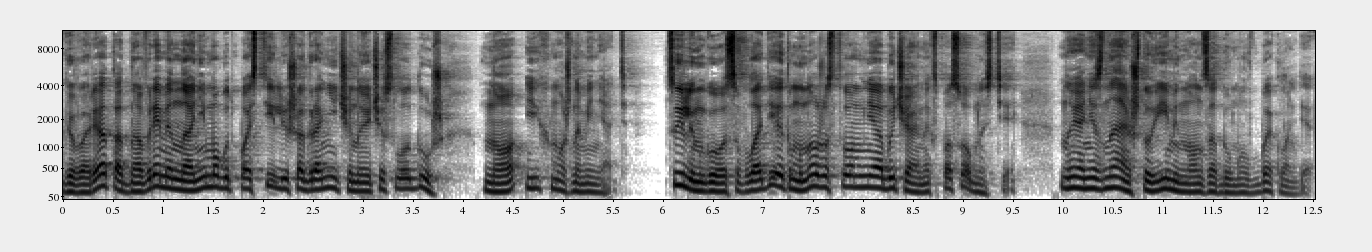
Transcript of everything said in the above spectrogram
Говорят, одновременно они могут пасти лишь ограниченное число душ, но их можно менять. Цилингос владеет множеством необычайных способностей, но я не знаю, что именно он задумал в Бэкленде.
